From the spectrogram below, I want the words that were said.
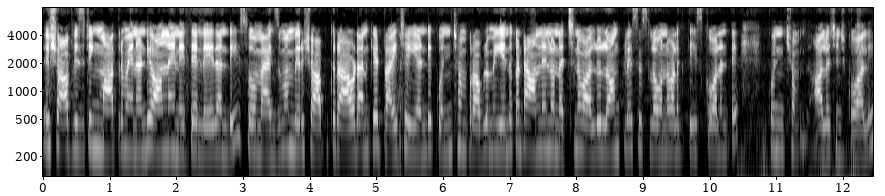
షాప్ విజిటింగ్ మాత్రమేనండి ఆన్లైన్ అయితే లేదండి. సో మాక్సిమం మీరు షాప్కి రావడానికే ట్రై చేయండి కొంచెం ప్రాబ్లమే ఎందుకంటే ఆన్లైన్లో నచ్చిన వాళ్ళు లాంగ్ ప్లేసెస్లో ఉన్న వాళ్ళకి తీసుకోవాలంటే కొంచెం ఆలోచించుకోవాలి.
